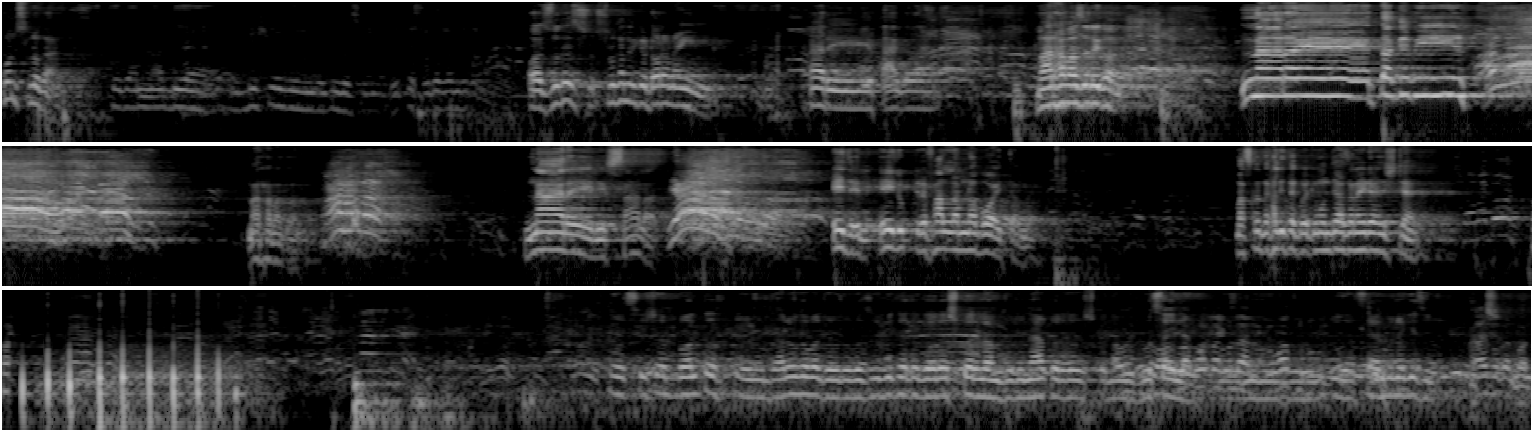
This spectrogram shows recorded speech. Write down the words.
কোন স্লোগান? ও যদি কেউ ডরা নাই? আরে পাগলা। মার হাবাজারে গল নারায় তাকবীর। মার হাবা কন নারে রিসালাত। এই যে, এই লোকটারে ফাললাম না বয়তাম মাঝখানে খালি থাকবে কেমন দেখা যায় না এটা জিনিসটা ওসি সব বলতো দারোগা বলতো জীবিকা তো গ্যারেজ করলাম যদি না করে করলাম গুছাইলাম। চেয়ারম্যানও গেছিল আচ্ছা বল।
